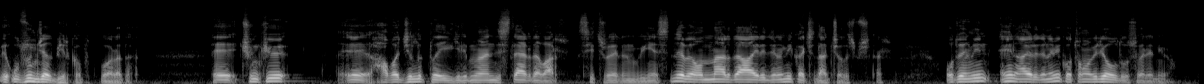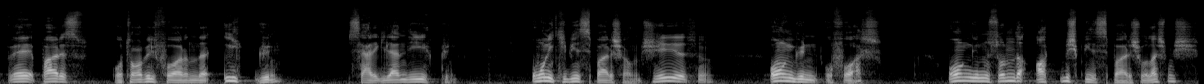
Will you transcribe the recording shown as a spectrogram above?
Ve uzunca bir kaput bu arada. E, çünkü e, havacılıkla ilgili mühendisler de var Citroen'in bünyesinde ve onlar da aerodinamik açıdan çalışmışlar. O dönemin en aerodinamik otomobili olduğu söyleniyor. Ve Paris Otomobil Fuarı'nda ilk gün, sergilendiği ilk gün 12 bin sipariş almış. Ne diyorsun? 10 gün o fuar. 10 günün sonunda 60 bin siparişe ulaşmış.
